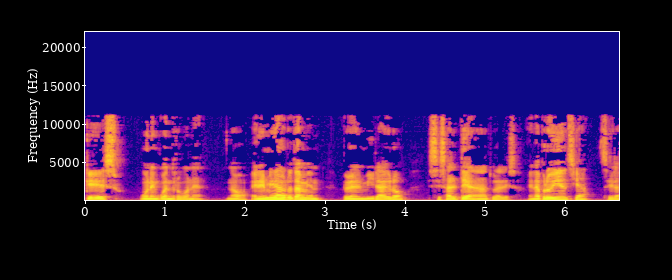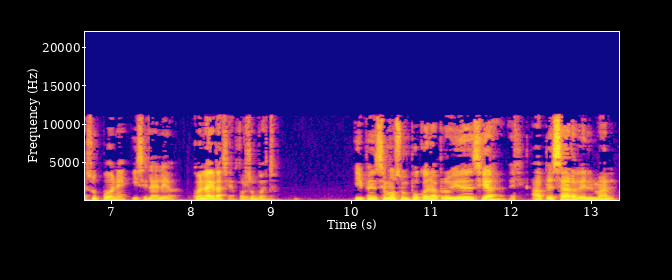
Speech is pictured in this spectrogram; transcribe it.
que es un encuentro con él, ¿no? En el milagro también, pero en el milagro se saltea la naturaleza. En la providencia se la supone y se la eleva, con la gracia, por Sí, supuesto. Y pensemos un poco en la providencia eh, a pesar del mal.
